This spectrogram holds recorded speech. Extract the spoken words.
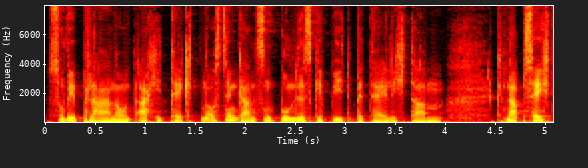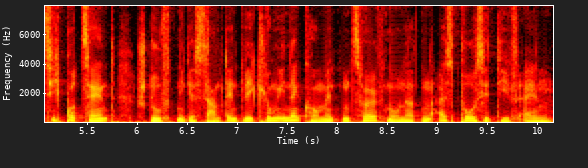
sowie Planer und Architekten aus dem ganzen Bundesgebiet beteiligt haben. Knapp 60 Prozent stuften die Gesamtentwicklung in den kommenden zwölf Monaten als positiv ein.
